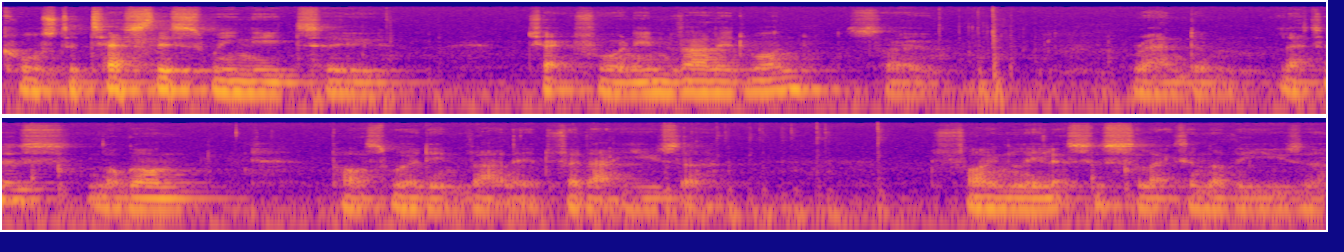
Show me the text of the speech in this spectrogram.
course, to test this, we need to check for an invalid one. So random letters, log on, password invalid for that user. Finally, let's just select another user,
